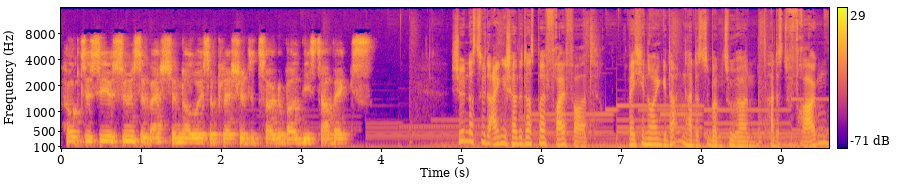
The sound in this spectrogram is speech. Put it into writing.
Hope to see you soon, Sebastian. Always a pleasure to talk about these topics. Schön, dass du wieder eingeschaltet hast bei Freifahrt. Welche neuen Gedanken hattest du beim Zuhören? Hattest du Fragen?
